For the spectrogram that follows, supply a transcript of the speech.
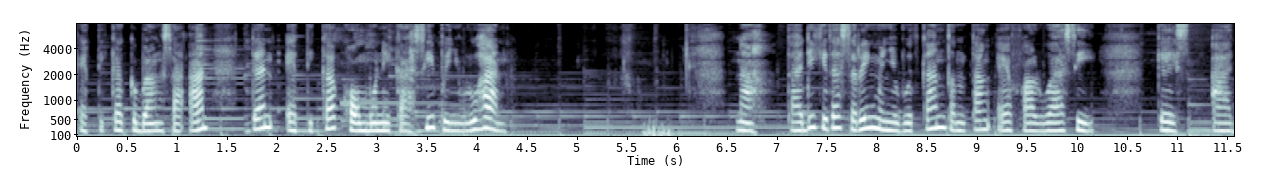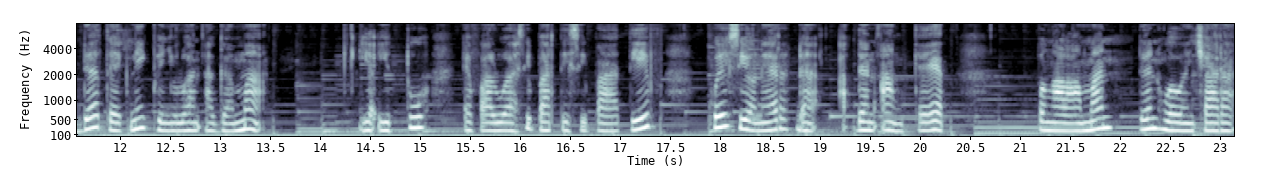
etika kebangsaan, dan etika komunikasi penyuluhan. Nah, tadi kita sering menyebutkan tentang evaluasi. Guys, ada teknik penyuluhan agama yaitu evaluasi partisipatif, kuesioner dan, dan angket, pengalaman dan wawancara.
